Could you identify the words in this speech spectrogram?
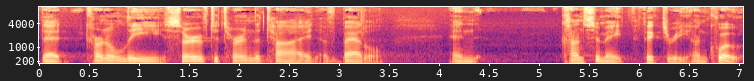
that Colonel Lee served to turn the tide of battle and consummate victory, unquote.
